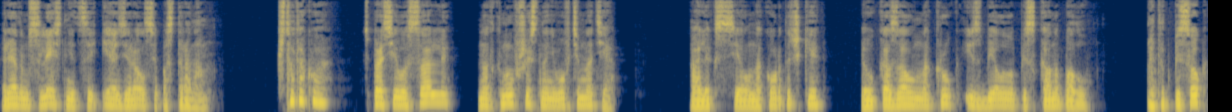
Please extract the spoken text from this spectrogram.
рядом с лестницей, и озирался по сторонам. «Что такое?» — спросила Салли, наткнувшись на него в темноте. Алекс сел на корточки и указал на круг из белого песка на полу. Этот песок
